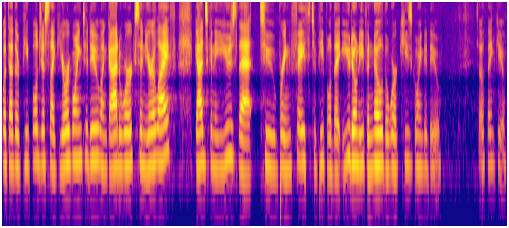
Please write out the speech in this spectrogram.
with other people, just like you're going to do when God works in your life, God's going to use that to bring faith to people that you don't even know the work He's going to do. So thank you.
